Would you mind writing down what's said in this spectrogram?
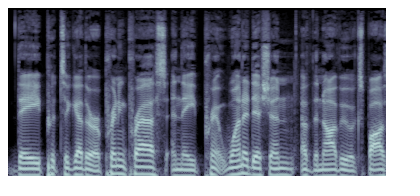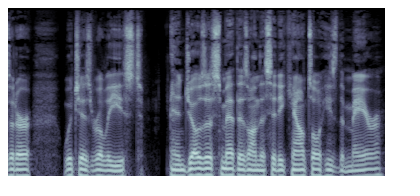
they put together a printing press and they print one edition of the Nauvoo Expositor, which is released. And Joseph Smith is on the city council. He's the mayor.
